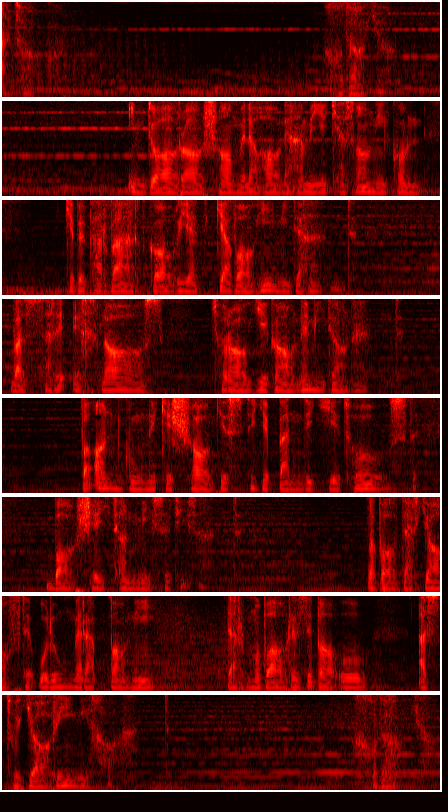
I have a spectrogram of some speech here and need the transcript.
عطا کن. خدایا این دعا را شامل حال همه کسانی کن که به پروردگاریت گواهی می‌دهند و سر اخلاص تو را یگانه می‌دانند و آن گونه که شایسته بندگی توست با شیطان می ستیزند و با دریافت علوم ربانی در مبارزه با او از تو یاری می خواهند. خدایا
